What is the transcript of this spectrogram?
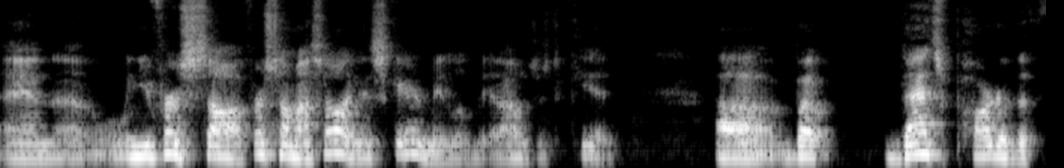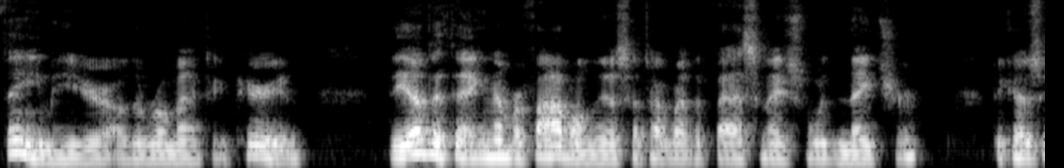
And uh, when you first saw it, first time I saw it, it scared me a little bit. I was just a kid. Uh, but that's part of the theme here of the Romantic period. The other thing, number five on this, I talk about the fascination with nature. Because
